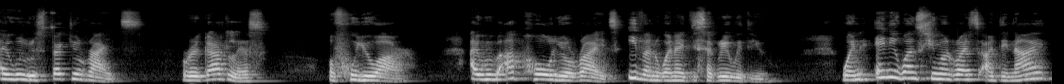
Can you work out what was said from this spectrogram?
I will respect your rights, regardless of who you are. I will uphold your rights even when I disagree with you. When anyone's human rights are denied,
